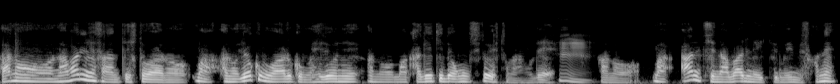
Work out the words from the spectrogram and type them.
あの、ナバリヌイさんって人は、あの、まあ、あの、良くも悪くも非常に、あの、まあ、過激で面白い人なので、うん、あの、まあ、アンチナバリヌイっていうのもいいんですかね？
